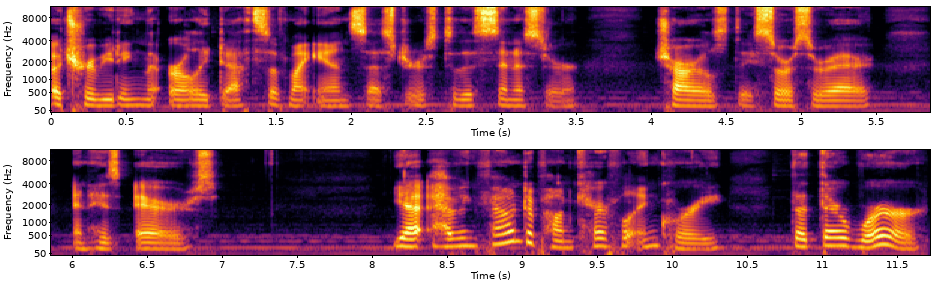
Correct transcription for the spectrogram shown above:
attributing the early deaths of my ancestors to the sinister Charles de Sorcier and his heirs. Yet, having found upon careful inquiry that there were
